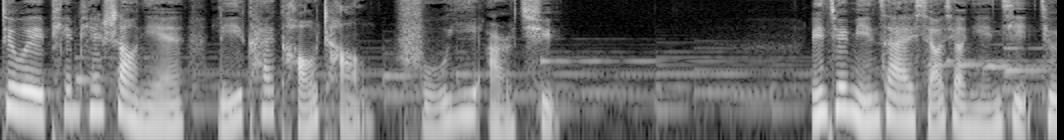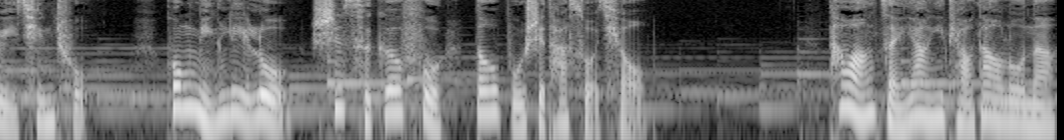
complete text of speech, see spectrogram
这位翩翩少年离开考场，拂衣而去。林觉民在小小年纪就已清楚，功名利禄、诗词歌赋都不是他所求。他往怎样一条道路呢？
